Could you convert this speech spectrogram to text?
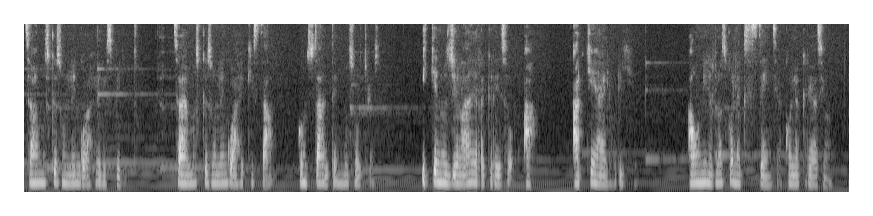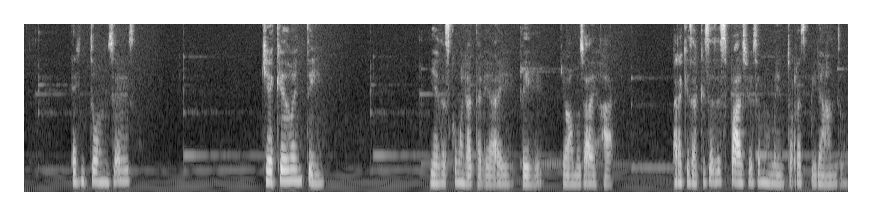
sabemos que es un lenguaje del espíritu. Sabemos que es un lenguaje que está constante en nosotros y que nos lleva de regreso a, a qué a el origen, a unirnos con la existencia, con la creación. Entonces, ¿qué quedó en ti Y esa es como la tarea de, que vamos a dejar para que saques ese espacio, ese momento respirando,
